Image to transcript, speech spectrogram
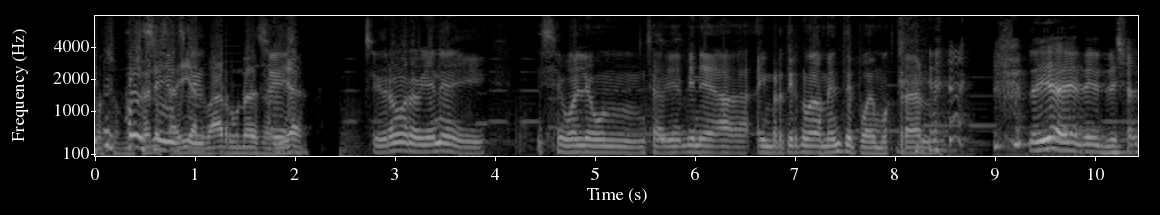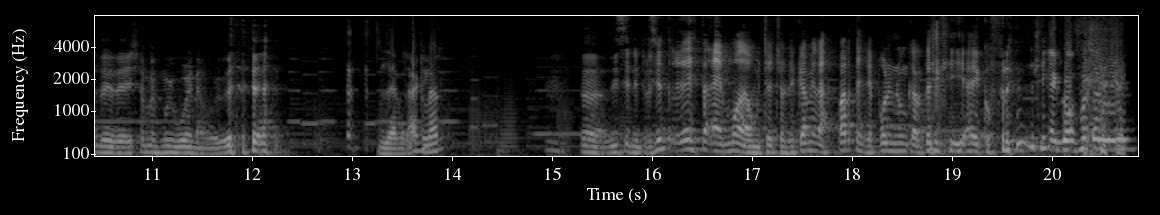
con sus millones Sí, ahí sí. al bar uno de esos Sí. días. Si Drover viene y se vuelve un. O sea, viene, a, a invertir nuevamente, podemos traerlo. La idea de, de, de, es muy buena, boludo. La verdad, claro. Ah, Dicen, impresión 3D está de moda, muchachos. Le cambian las partes, le ponen un cartel que diga eco-friendly Eco-friendly.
